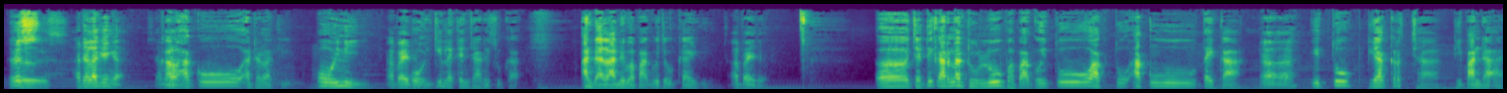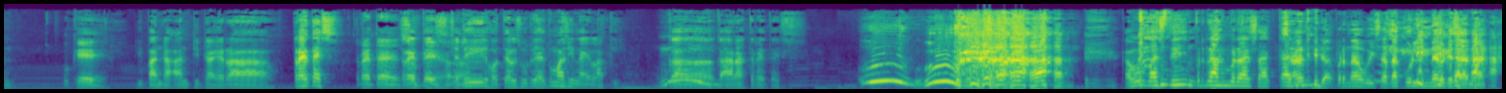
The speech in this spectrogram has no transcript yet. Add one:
Terus ada lagi nggak? Kalau aku ada lagi oh ini Apa itu? oh ini legendaris juga andalannya bapakku juga ini apa itu? Eh, jadi karena dulu bapakku itu waktu aku TK Heeh. itu dia kerja di Pandaan Oke. di Pandaan di daerah Tretes Tretes. Tretes ha. jadi Hotel Surya itu masih naik lagi ke ke arah Tretes uh, kamu pasti pernah saya merasakan tidak pernah wisata kuliner ke sana.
